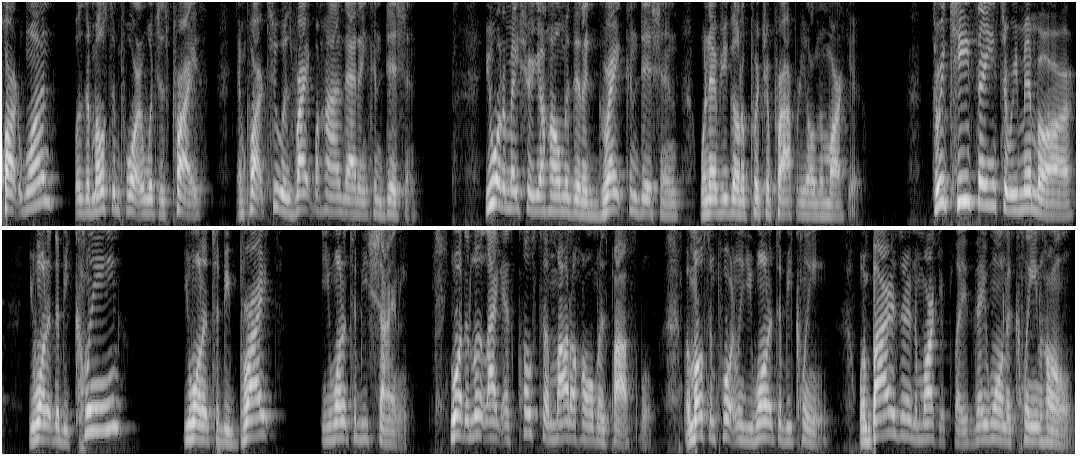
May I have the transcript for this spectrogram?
Part one was the most important, which is price, and part two is right behind that in condition. You want to make sure your home is in a great condition whenever you go to put your property on the market. Three key things to remember are you want it to be clean, you want it to be bright, and you want it to be shiny. You want it to look like as close to a model home as possible. But most importantly, you want it to be clean. When buyers are in the marketplace, they want a clean home.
